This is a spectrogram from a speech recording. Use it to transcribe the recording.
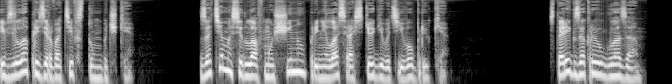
и взяла презерватив с тумбочки. Затем, оседлав мужчину, принялась расстегивать его брюки. Старик закрыл глаза —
